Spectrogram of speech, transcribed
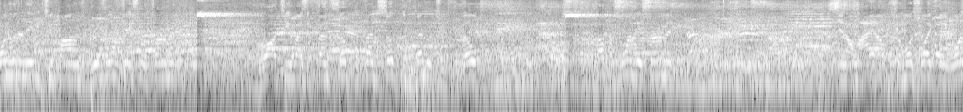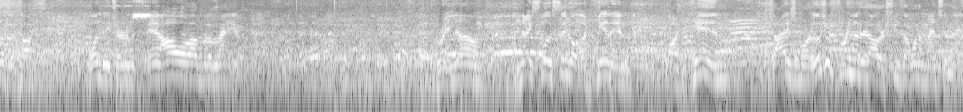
182 pounds, Grizzly Invitational Tournament. Brought to you by Defense Soap. Defense Soap, defend what you've built. Toughest one-day tournament in Ohio. So most likely one of the toughest one-day tournaments in all of the land. Right now, nice low single again and again. Sizemore. Those are $300 shoes. I want to mention that.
